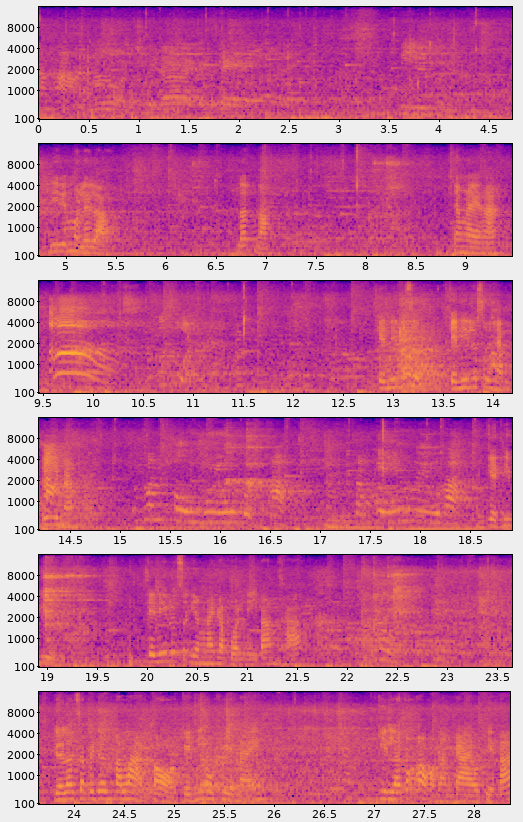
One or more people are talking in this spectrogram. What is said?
อาหารอร่อยใช้ได้กาแฟอะไรดีไปหมดเลยดีไปหมดเลยเหรอเลิศเนาะยังไงคะก็สวยด้วยนะครับเกนนี่รู้สึกเกนนี่รู้สึกแฮปปี้ไหมมันปูวิวก่อนค่ะอืมสังเกตที่วิวค่ะสังเกตที่วิวเกนนี่รู้สึกยังไงกับวันนี้บ้างคะเดี๋ยวเราจะไปเดินตลาดต่อเกนนี่โอเคไหม กินแล้วต้องออกกำลังกายโอเคปะ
